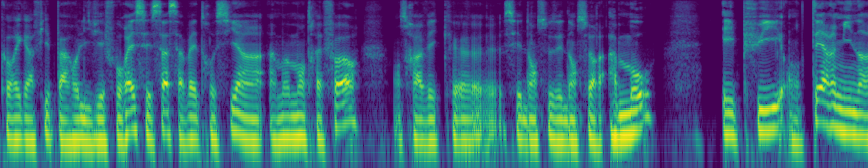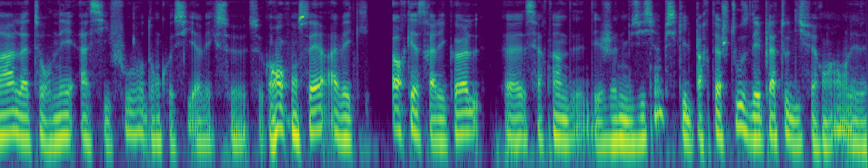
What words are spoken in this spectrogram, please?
chorégraphiés par Olivier Fourès. Et ça, ça va être aussi un, moment très fort. On sera avec euh, ces danseuses et danseurs à Meaux. Et puis, on terminera la tournée à Sifour, donc aussi avec ce, ce grand concert avec orchestre à l'école, euh, certains des jeunes musiciens, puisqu'ils partagent tous des plateaux différents. On les, a,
